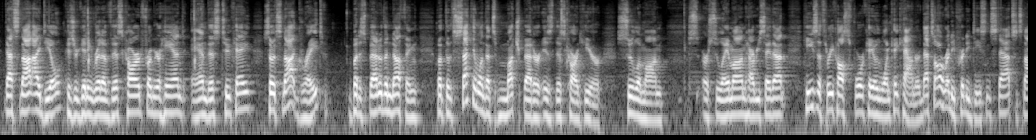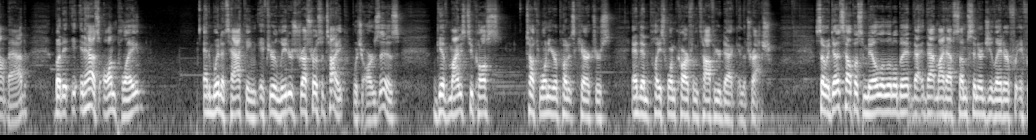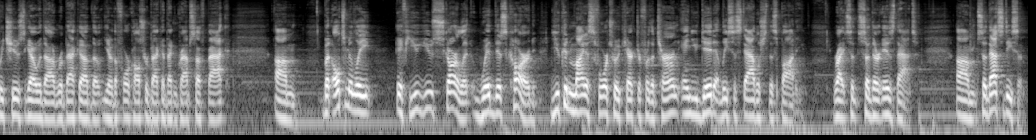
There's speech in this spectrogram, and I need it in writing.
That's not ideal because you're getting rid of this card from your hand and this 2K. So it's not great, but it's better than nothing. But the second one that's much better is this card here, Suleiman, or Suleiman, however you say that. He's a 3 cost 4K with 1K counter. That's already pretty decent stats. It's not bad. But it, it has on play and when attacking, if your leader's Dressrosa type, which ours is, give minus 2 costs to one of your opponent's characters and then place one card from the top of your deck in the trash. So it does help us mill a little bit. That, that might have some synergy later if we, if we choose to go with uh, Rebecca, the you know the four calls Rebecca that can grab stuff back. Um, but ultimately, if you use Scarlet with this card, you can minus four to a character for the turn, and you did at least establish this body, right? So so there is that. Um, so that's decent.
